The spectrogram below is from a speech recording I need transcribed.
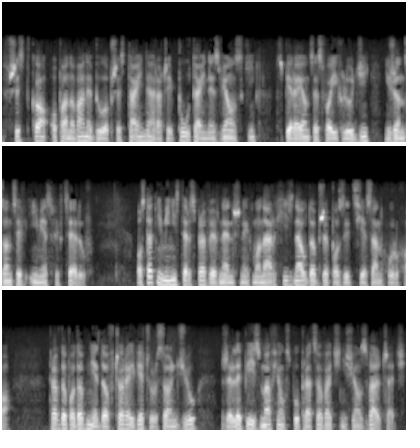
wszystko opanowane było przez tajne, a raczej półtajne związki, wspierające swoich ludzi i rządzące w imię swych celów. Ostatni minister spraw wewnętrznych monarchii znał dobrze pozycję Sanjurjo. Prawdopodobnie do wczoraj wieczór sądził, że lepiej z mafią współpracować niż ją zwalczać.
